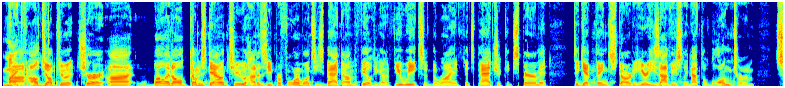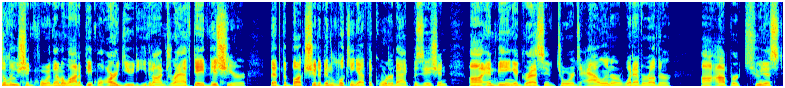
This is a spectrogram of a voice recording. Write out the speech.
Mike, Uh, I'll jump to it. Sure. Uh, well, it all comes down to how does he perform once he's back on the field. You got a few weeks of the Ryan Fitzpatrick experiment to get things started here. He's obviously not the long term solution for them. A lot of people argued even on draft day this year that the Bucks should have been looking at the quarterback position uh, and being aggressive towards Allen or whatever other uh, opportunist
